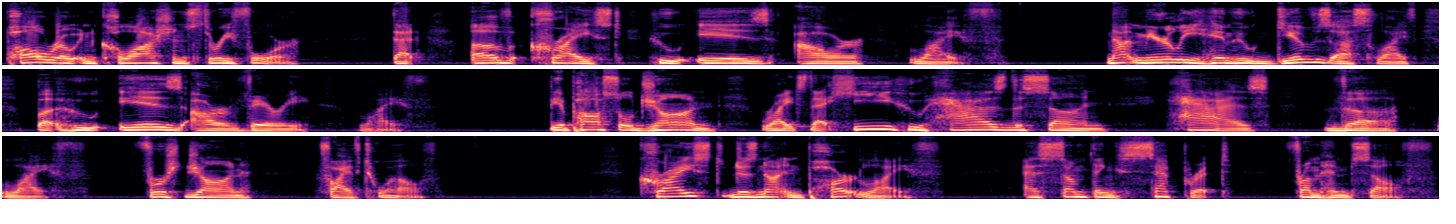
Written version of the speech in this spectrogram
Paul wrote in Colossians 3 4 that of Christ who is our life. Not merely him who gives us life, but who is our very life. The Apostle John writes that he who has the Son has the life. 1 John 5:12. Christ does not impart life as something separate from himself.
